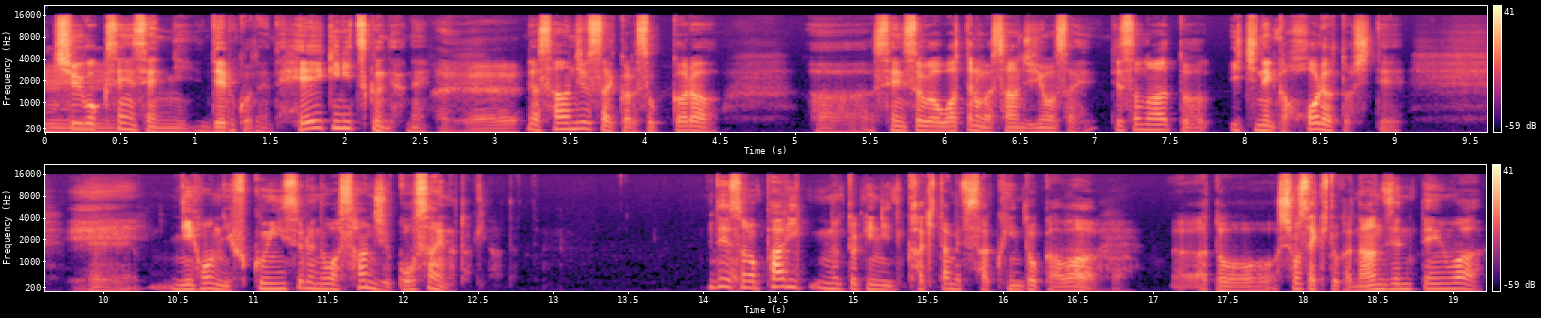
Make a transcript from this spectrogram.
うん中国戦線に出ることによって兵役に就くんだよね。で30歳からそこからあー戦争が終わったのが34歳。で、その後1年間捕虜として、えー日本に復員するのは35歳の時なんだ。で、そのパリの時に書き溜めた作品とかは、あと書籍とか何千点は、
